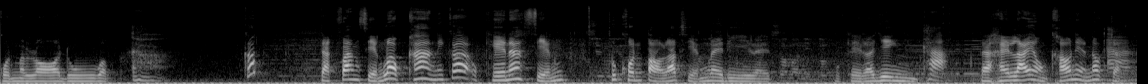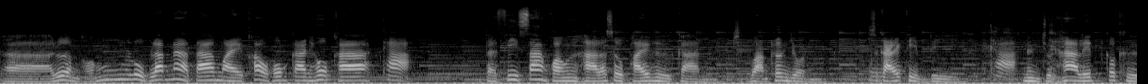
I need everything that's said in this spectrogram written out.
คนมารอดูแบบอ่าก็จากฟังเสียงรอบข้างนี่ก็โอเคนะ เสียงทุกคนตอบรับเสียงอะไรดีเลยโอเคแล้วยิ่งค่ะแต่ไฮไลท์ของเขาเนี่ยนอกจากอ่าอ่าเรื่องของรูปลักษณ์หน้าตาใหม่เข้าโครงการโฮคาค่ะแต่ที่สร้างความฮือฮาและเซอร์ไพรส์คือการวางเครื่องยนต์ Sky Active D ค่ะ 1.5 ลิตร ก็คือ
